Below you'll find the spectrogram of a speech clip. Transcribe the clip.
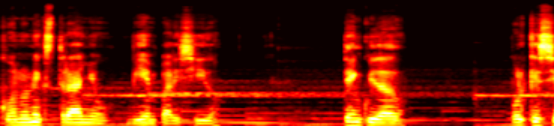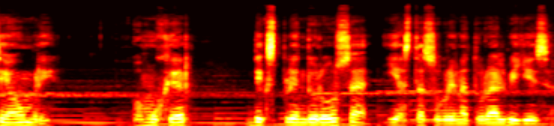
con un extraño bien parecido, ten cuidado, porque ese hombre o mujer de esplendorosa y hasta sobrenatural belleza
